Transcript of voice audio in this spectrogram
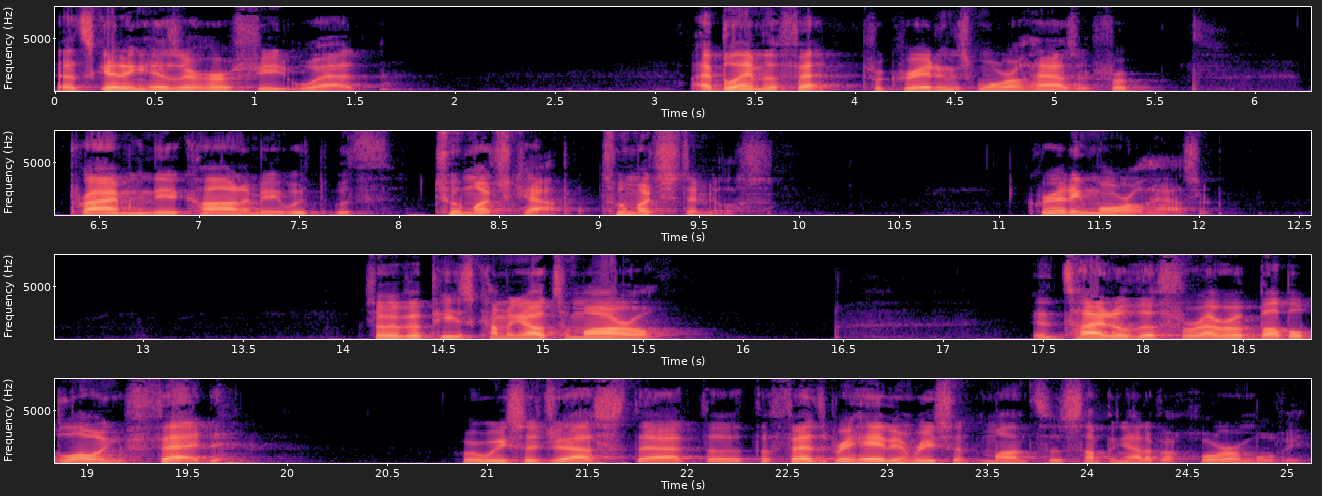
that's getting his or her feet wet. I blame the Fed for creating this moral hazard, for priming the economy with, with too much capital, too much stimulus, creating moral hazard. So we have a piece coming out tomorrow entitled The Forever Bubble Blowing Fed, where we suggest that the, the Fed's behavior in recent months is something out of a horror movie.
